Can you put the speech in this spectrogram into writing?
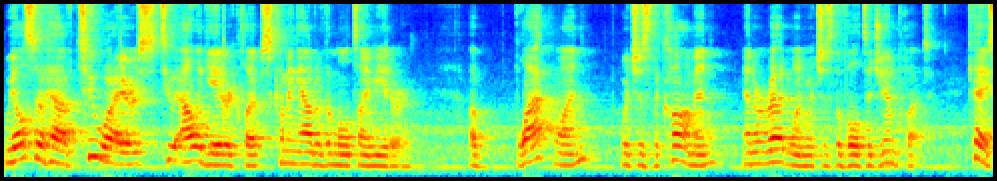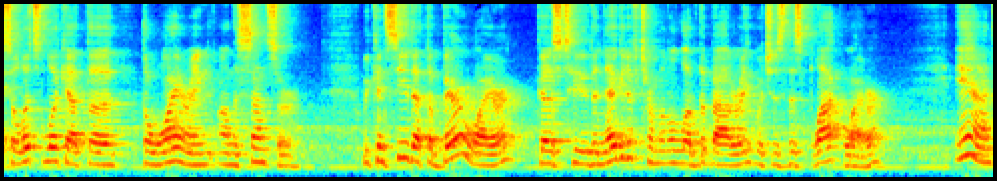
We also have two wires, two alligator clips coming out of the multimeter. A black one, which is the common, and a red one, which is the voltage input. Okay, so let's look at the, the wiring on the sensor. We can see that the bare wire goes to the negative terminal of the battery, which is this black wire, and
